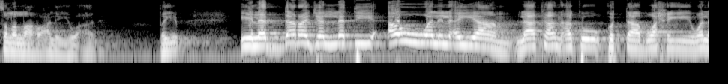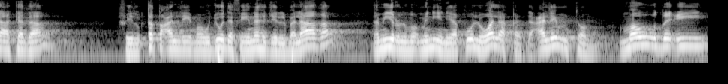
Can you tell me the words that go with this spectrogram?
صلى الله عليه وآله. طيب إلى الدرجة التي أول الأيام لا كان أكو كتاب وحي ولا كذا في القطعة اللي موجودة في نهج البلاغة أمير المؤمنين يقول ولقد علمتم موضعي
